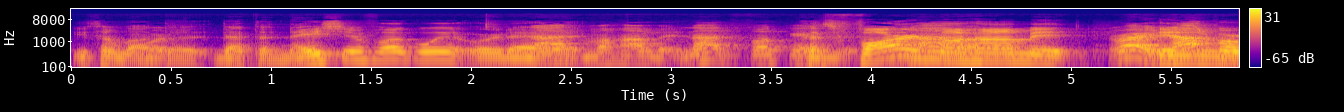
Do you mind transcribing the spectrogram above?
You talking about Or- the that the nation fuck with or that not? Muhammad, not fucking Because Fard not- Muhammad, Right, is, not for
